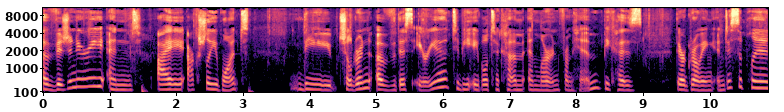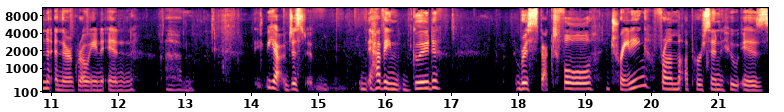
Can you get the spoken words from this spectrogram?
a visionary, and I actually want the children of this area to be able to come and learn from him because they're growing in discipline and they're growing in, um, yeah, just having good, respectful training from a person who is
